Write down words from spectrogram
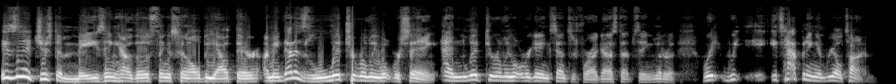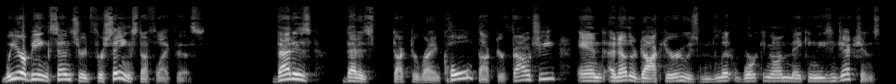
Isn't it just amazing how those things can all be out there? I mean, that is literally what we're saying and literally what we're getting censored for. I got to stop saying literally. We, we, it's happening in real time. We are being censored for saying stuff like this. That is, that is Dr. Ryan Cole, Dr. Fauci, and another doctor who's working on making these injections.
